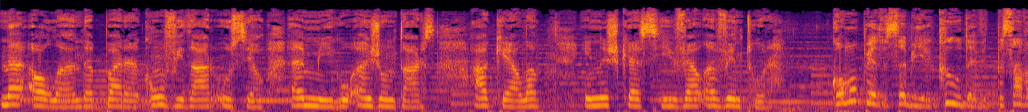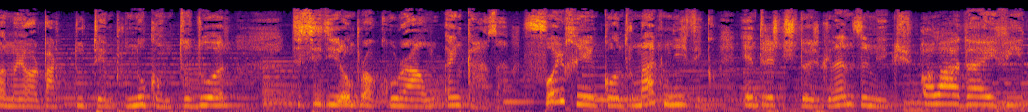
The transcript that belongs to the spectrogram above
na Holanda para convidar o seu amigo a juntar-se àquela inesquecível aventura. Como Pedro sabia que o David passava a maior parte do tempo no computador, decidiram procurá-lo em casa. Foi um reencontro magnífico entre estes dois grandes amigos. Olá, David.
